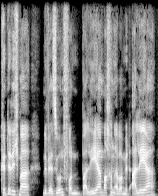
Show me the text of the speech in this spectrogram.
könnt ihr nicht mal eine Version von Balea machen, aber mit Alea?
